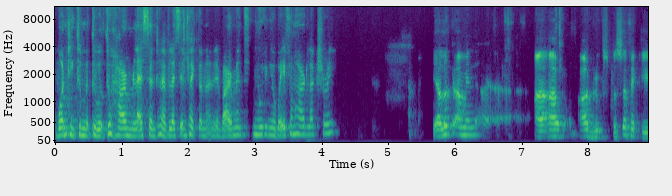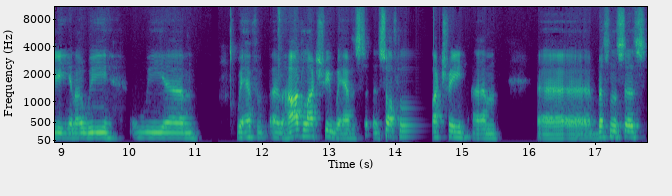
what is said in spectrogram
wanting to, to, to harm less and to have less impact on an environment, moving away from hard luxury? Yeah, look, I mean, our, our group specifically, you know, we we um, we have hard luxury, we have soft luxury um, uh, businesses,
